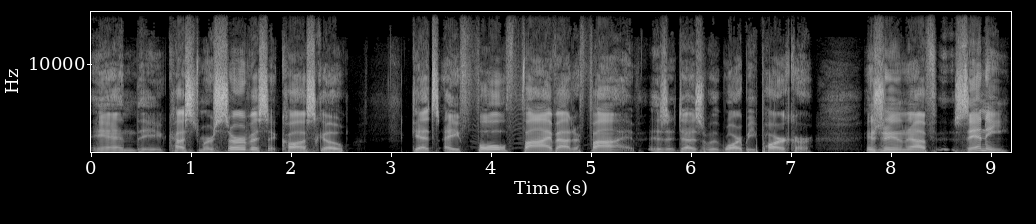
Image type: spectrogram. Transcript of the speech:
And the customer service at Costco gets a full five out of five, as it does with Warby Parker. Interesting enough, Zenni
